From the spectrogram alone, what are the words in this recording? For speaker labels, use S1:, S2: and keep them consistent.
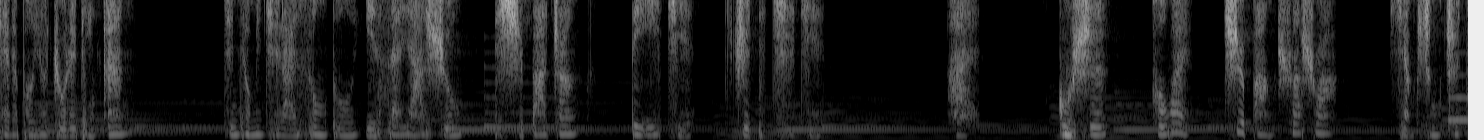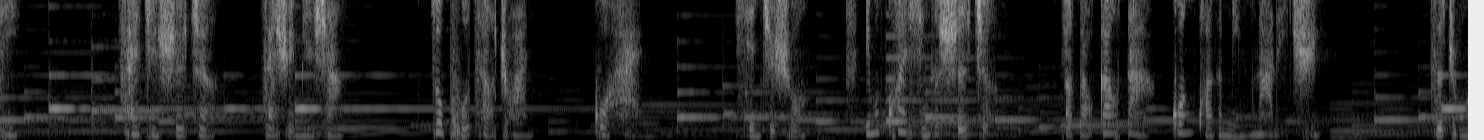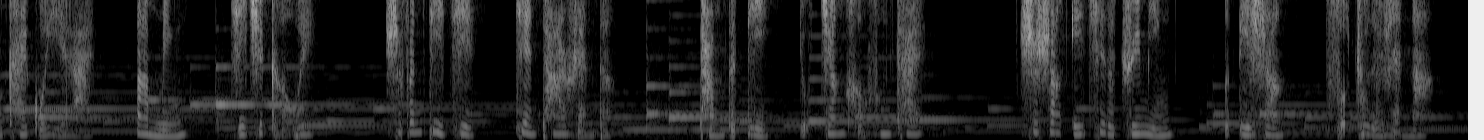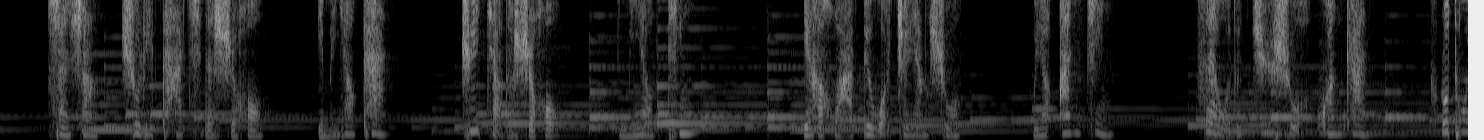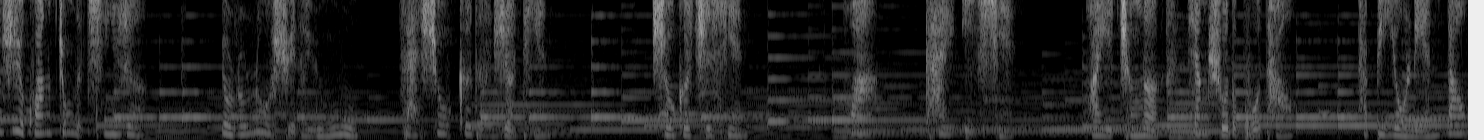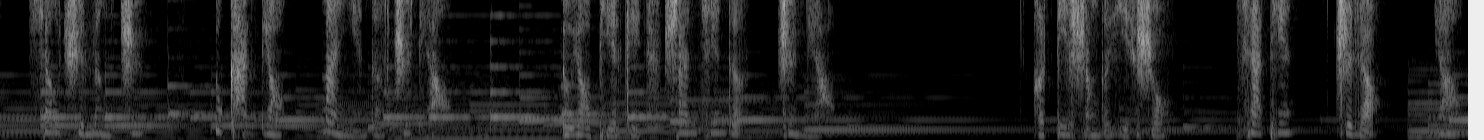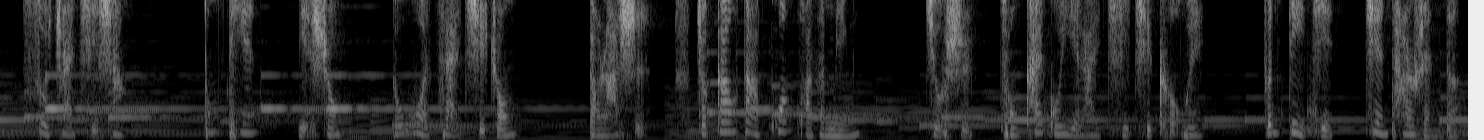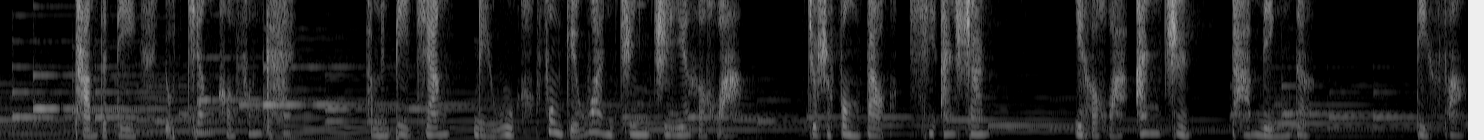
S1: 亲爱的朋友，主内平安。今天我们一起来诵读《以赛亚书》第十八章第一节至第七节。唉，古时河外翅膀刷刷响声之地，差遣使者在水面上坐蒲草船过海。先知说：“你们快行的使者要到高大光滑的名那里去。”自从开国以来，那名极其可畏，十分地界见他人的。他们的地有江河分开。世上一切的居民和地上所住的人呐，山上树立大旗的时候，你们要看；吹角的时候，你们要听。耶和华对我这样说：我要安静，在我的居所观看。如同日光中的清热，又如露水的云雾，在收割的热天。收割之先，花开已谢，花已成了将熟的葡萄。他必用镰刀削去嫩枝，又砍掉蔓延的枝条，都要别给山间的鸷鸟和地上的野兽。夏天鸷鸟要。宿在其上，冬天野兽都卧在其中。到那时，这高大光滑的名，就是从开国以来极其可畏、分地界见他人的。他们的地有江河分开，他们必将礼物奉给万军之耶和华，就是奉到西安山，耶和华安置他名的地方。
